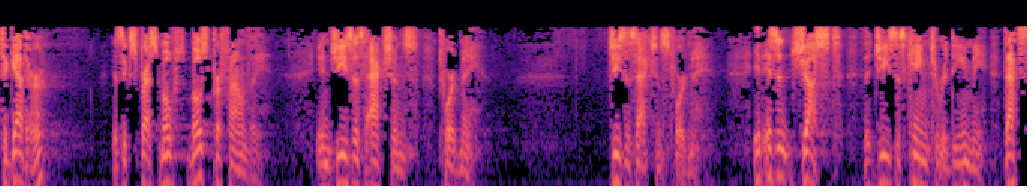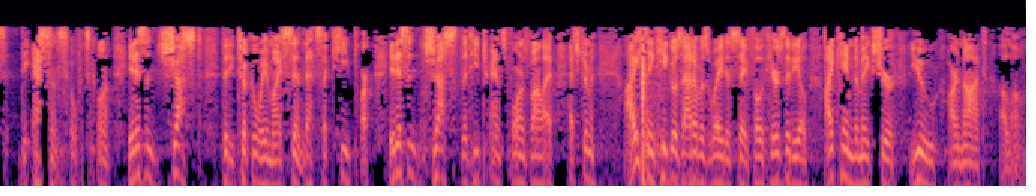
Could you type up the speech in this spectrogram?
Together is expressed most, most profoundly in Jesus' actions toward me. Jesus' actions toward me. It isn't just that Jesus came to redeem me. That's the essence of what's going on. It isn't just that He took away my sin. That's the key part. It isn't just that He transforms my life. That's true. I think He goes out of His way to say, Foth, here's the deal. I came to make sure you are not alone.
